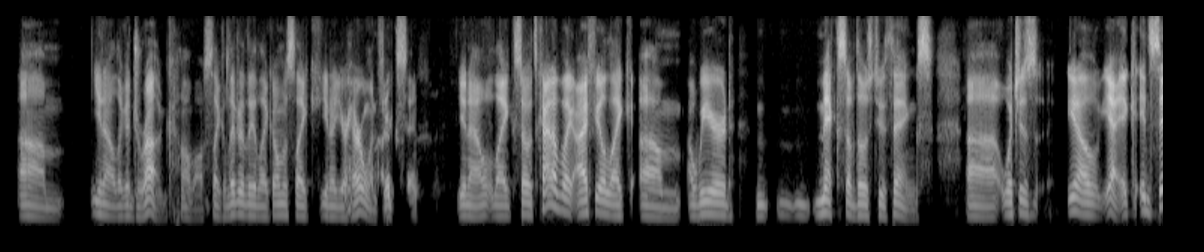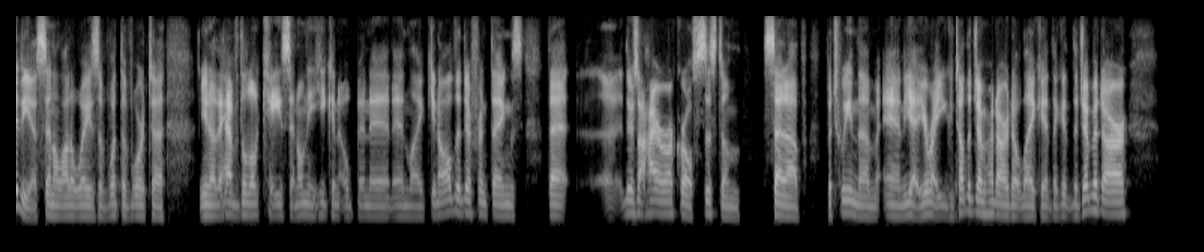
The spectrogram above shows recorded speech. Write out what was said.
um you know like a drug almost like literally like almost like you know your heroin fix 100%. you know like so it's kind of like i feel like um a weird m- mix of those two things uh which is you know yeah it, insidious in a lot of ways of what the vorta you know they have the little case and only he can open it and like you know all the different things that uh, there's a hierarchical system set up between them. And yeah you're right. You can tell the jem'hadar don't like it. The, the jem'hadar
